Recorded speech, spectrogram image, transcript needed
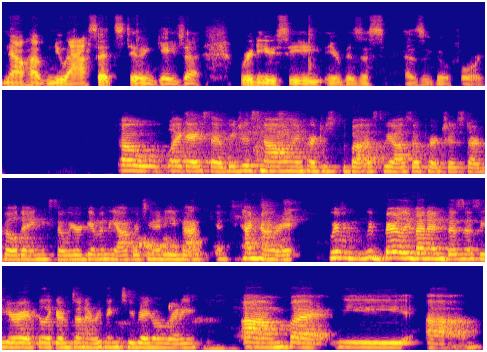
now have new assets to engage that. Where do you see your business as we go forward? So, like I said, we just not only purchased the bus, we also purchased our building. So we were given the opportunity back. In, I know, right? We've we've barely been in business a year. I feel like I've done everything too big already. Um, but we, um,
